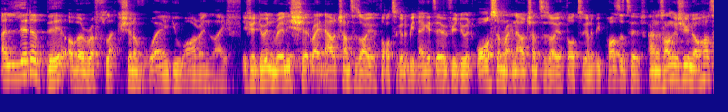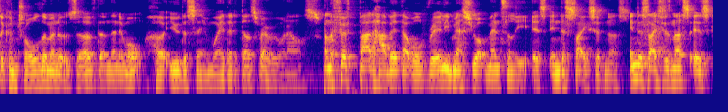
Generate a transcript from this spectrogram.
a little bit of a reflection of where you are in life. If you're doing really shit right now, chances are your thoughts are going to be negative. If you're doing awesome right now, chances are your thoughts are going to be positive. And as long as you know how to control them and observe them, then it won't hurt you the same way that it does for everyone else. And the fifth bad habit that will really mess you up mentally is indecisiveness. Indecisiveness is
